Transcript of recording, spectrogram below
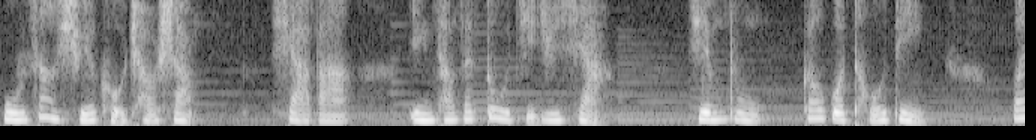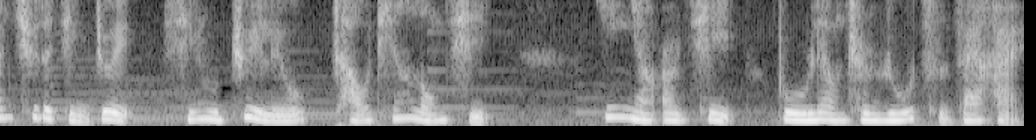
五脏血口朝上，下巴隐藏在肚脐之下，肩部高过头顶。”弯曲的颈椎形如坠流，朝天隆起，阴阳二气不如酿成如此灾害。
